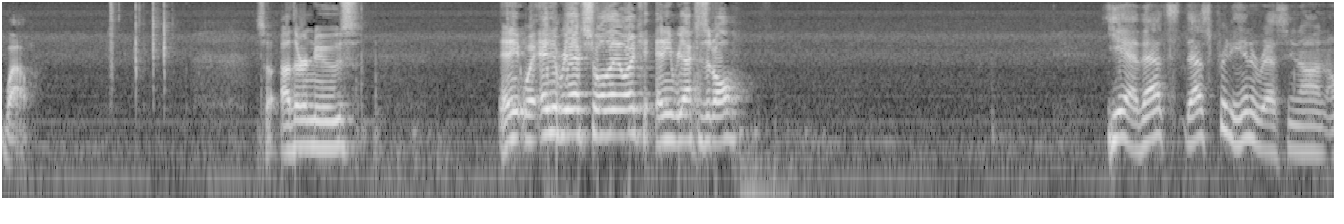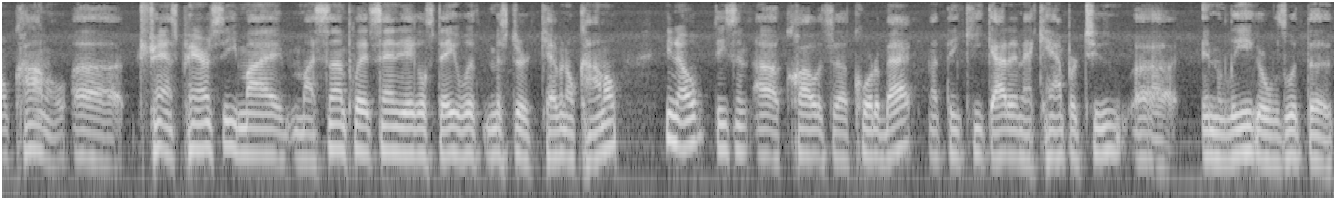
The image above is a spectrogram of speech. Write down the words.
Wow. So, other news. Any, any reactions to all that, like? Any reactions at all? Yeah, that's that's pretty interesting on O'Connell. Uh, transparency. My my son played San Diego State with Mr. Kevin O'Connell. You know, decent uh, college uh, quarterback. I think he got in a camp or two uh, in the league or was with the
